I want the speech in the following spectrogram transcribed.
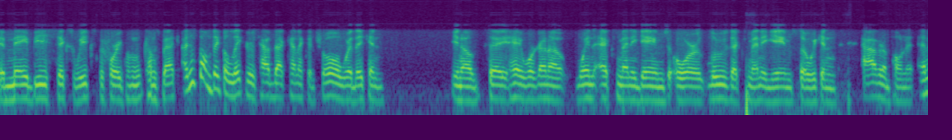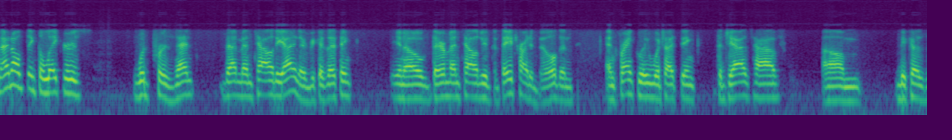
It may be six weeks before he com- comes back. I just don't think the Lakers have that kind of control where they can, you know, say, "Hey, we're gonna win X many games or lose X many games so we can have an opponent." And I don't think the Lakers would present that mentality either because I think, you know, their mentality that they try to build and and frankly, which I think the Jazz have, um, because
